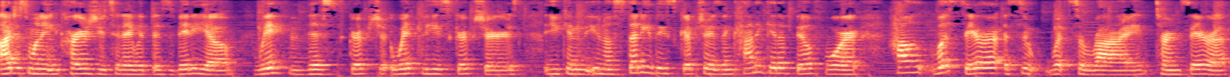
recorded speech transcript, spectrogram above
I just want to encourage you today with this video, with this scripture, with these scriptures. You can, you know, study these scriptures and kind of get a feel for how, what Sarah, what Sarai turned Sarah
